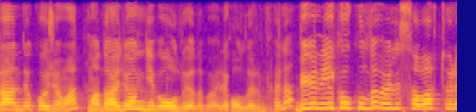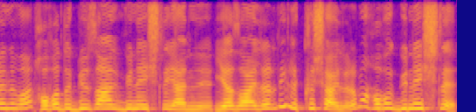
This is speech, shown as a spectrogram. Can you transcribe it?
Ben de kocaman madalyon gibi oluyordu böyle kollarım falan. Bir gün ilkokulda böyle sabah töreni var. Hava da güzel, güneşli yani yaz ayları değil de kış ayları ama hava güneşli.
